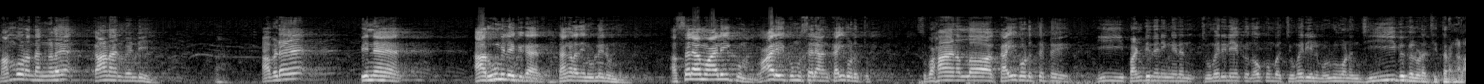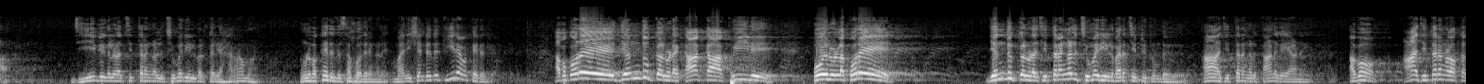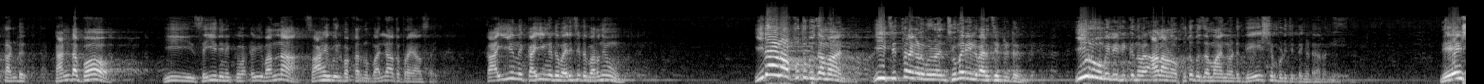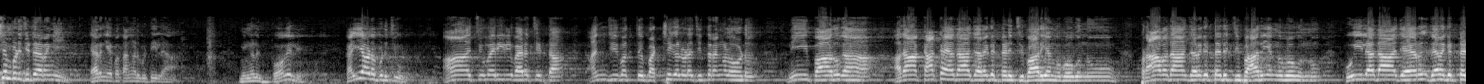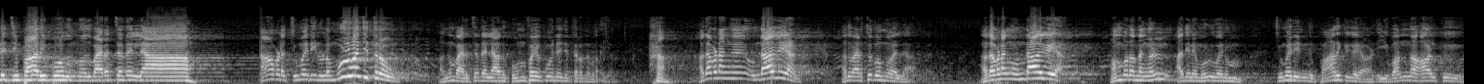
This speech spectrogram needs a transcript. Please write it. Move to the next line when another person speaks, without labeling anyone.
മമ്പുറം തങ്ങളെ കാണാൻ വേണ്ടി. അവിടെ പിന്നെ ആ റൂമിലേക്ക് കയറി. തങ്ങൾ അതിനുള്ളിലുണ്ട് അസ്സലാം വലൈക്കും വാലൈക്കും അസ്സലാം കൈ കൊടുത്തു. സുബഹാനല്ല കൈ കൊടുത്തിട്ട് ഈ പണ്ഡിതൻ ഇങ്ങനെ ചുമരിലേക്ക് നോക്കുമ്പോൾ ചുമരിൽ മുഴുവനും ജീവികളുടെ ചിത്രങ്ങളാണ്. ജീവികളുടെ ചിത്രങ്ങൾ ചുമരിൽ വെക്കൽ ഹറമാണ്. നമ്മൾ വെക്കരുത് സഹോദരങ്ങളെ. മനുഷ്യന്റെ തീരെ വെക്കരുത്. അപ്പൊ കുറെ ജന്തുക്കളുടെ കാക്ക കുയിൽ പോലുള്ള കുറെ ജന്തുക്കളുടെ ചിത്രങ്ങൾ ചുമരിൽ വരച്ചിട്ടിട്ടുണ്ട്. ആ ചിത്രങ്ങൾ കാണുകയാണ്. അപ്പോ ആ ചിത്രങ്ങളൊക്കെ കണ്ട് കണ്ടപ്പോ ഈ സയ്യിദിനിക്ക് ഈ വന്ന സാഹിബുൽ ബക്കറിന് വല്ലാത്ത പ്രയാസമായി. കയ്യിന്ന് കൈ ഇങ്ങോട്ട് വലിച്ചിട്ട് പറഞ്ഞു ഇതാണോ കുത്തുബ് സമാൻ? ഈ ചിത്രങ്ങൾ മുഴുവൻ ചുമരിൽ വരച്ചിട്ടിട്ട് ഈ റൂമിൽ ഇരിക്കുന്ന ആളാണോ കുത്തുബ് സമാൻ എന്ന് ദേഷ്യം പിടിച്ചിട്ട് ഇങ്ങോട്ട് ഇറങ്ങി. ദേഷ്യം പിടിച്ചിട്ട് ഇറങ്ങി. ഇറങ്ങിയപ്പോ തങ്ങൾ വിട്ടില്ല. നിങ്ങൾ പോകല്ലേ? കൈ അവിടെ പിടിച്ചു. ആ ചുമരിൽ വരച്ചിട്ട അഞ്ചു പത്ത് പക്ഷികളുടെ ചിത്രങ്ങളോട് നീ പാറുക. അതാ കാക്ക അതാ ജരകിട്ടടിച്ച് പാറിയങ്ങ് പോകുന്നു. പ്രാവതാ ജരകിട്ടടിച്ച് പാറിയങ്ങ് പോകുന്നു. കുയിലതാ ചിറകിട്ടടിച്ച് ജരകിട്ടടിച്ച് പാറി പോകുന്നു അത് വരച്ചതല്ല. അവിടെ ചുമരിലുള്ള മുഴുവൻ ചിത്രവും. അങ്ങ് വരച്ചതല്ല. അത് കുംഫയക്കൂന്റെ ചിത്രം എന്ന് പറയും. അതവിടെ അങ്ങ് ഉണ്ടാകുകയാണ്. അത് വരച്ചതൊന്നുമല്ല. അതവിടെ അങ്ങ് ഉണ്ടാകുകയാണ്. അമ്പുറങ്ങൾ അതിനെ മുഴുവനും ചുമരിൽ നിന്ന് പാറിക്കുകയാണ്. ഈ വന്ന ആൾക്ക്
